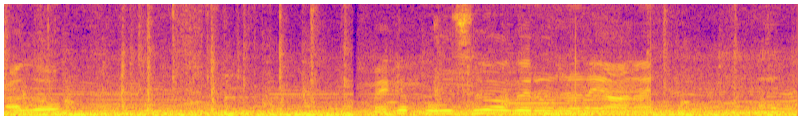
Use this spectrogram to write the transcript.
Hello. मैं इनके पूछ लो अगर उन्होंने आना है खाली है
